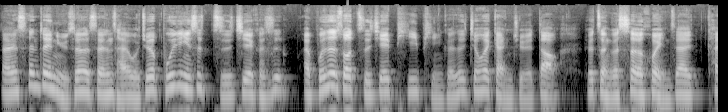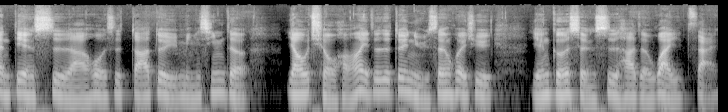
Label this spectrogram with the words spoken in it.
男生对女生的身材，我觉得不一定是直接，可是哎，不是说直接批评，可是就会感觉到，就整个社会你在看电视啊，或者是大家对于明星的要求，好像也就是对女生会去严格审视他的外在。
